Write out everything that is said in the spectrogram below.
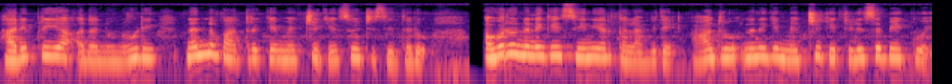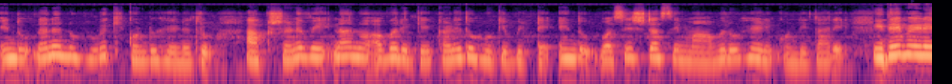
ಹರಿಪ್ರಿಯ ಅದನ್ನು ನೋಡಿ ನನ್ನ ಪಾತ್ರಕ್ಕೆ ಮೆಚ್ಚುಗೆ ಸೂಚಿಸಿದ್ದರು. ಅವರು ನನಗೆ ಸೀನಿಯರ್ ಕಲಾವಿದೆ, ಆದರೂ ನನಗೆ ಮೆಚ್ಚುಗೆ ತಿಳಿಸಬೇಕು ಎಂದು ನನ್ನನ್ನು ಹುಡುಕಿಕೊಂಡು ಹೇಳಿದರು. ಆ ಕ್ಷಣವೇ ನಾನು ಅವರಿಗೆ ಕಳೆದು ಹೋಗಿಬಿಟ್ಟೆ ಎಂದು ವಸಿಷ್ಠ ಸಿಂಹ ಅವರು ಹೇಳಿಕೊಂಡಿದ್ದಾರೆ. ಇದೇ ವೇಳೆ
